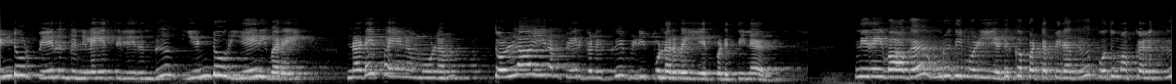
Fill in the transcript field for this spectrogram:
இண்டூர் பேருந்து நிலையத்திலிருந்து இண்டூர் ஏரி வரை நடைப்பயணம் மூலம் தொள்ளாயிரம் பேர்களுக்கு விழிப்புணர்வை ஏற்படுத்தினர். நிறைவாக உறுதிமொழி எடுக்கப்பட்ட பிறகு பொதுமக்களுக்கு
